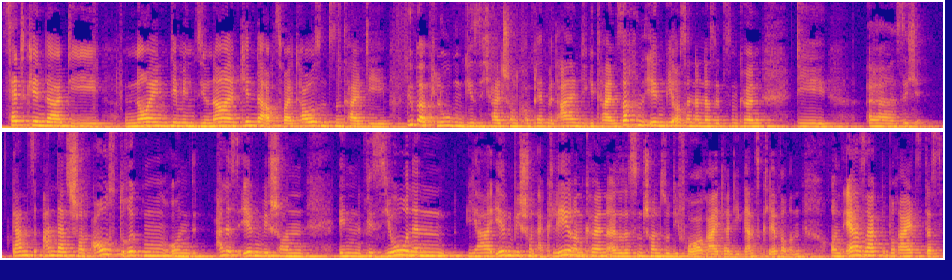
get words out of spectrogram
Z-Kinder, die neuen dimensionalen Kinder ab 2000 sind halt die Überklugen, die sich halt schon komplett mit allen digitalen Sachen irgendwie auseinandersetzen können, die äh, sich ganz anders schon ausdrücken und alles irgendwie schon in Visionen ja irgendwie schon erklären können. Also das sind schon so die Vorreiter, die ganz cleveren. Und er sagte bereits, dass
